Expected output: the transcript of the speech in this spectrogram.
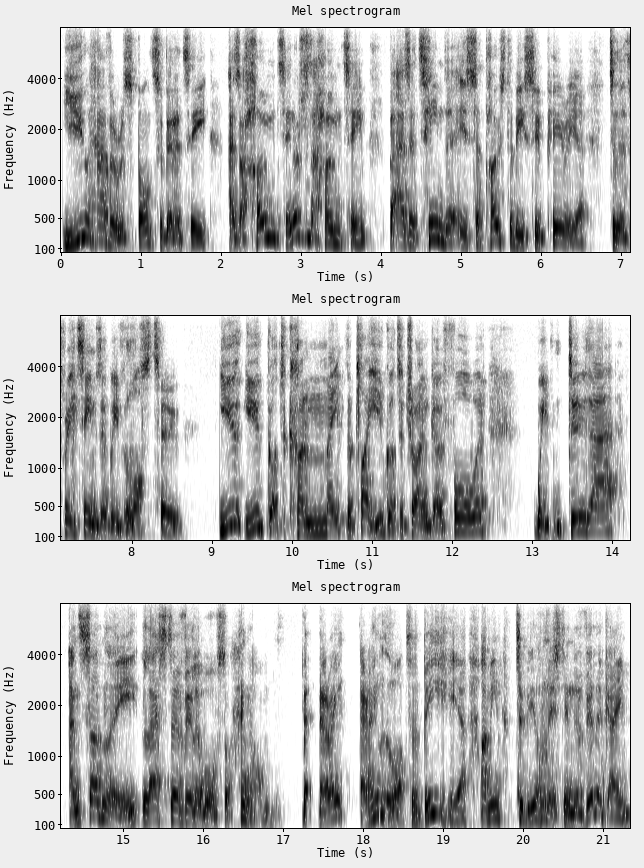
you have a responsibility as a home team, not just a home team, but as a team that is supposed to be superior to the three teams that we've lost to you you've got to kind of make the play. You've got to try and go forward. We can do that, and suddenly Leicester, Villa, Wolves thought, hang on. There ain't there ain't a lot to beat here. I mean, to be honest, in the Villa game,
